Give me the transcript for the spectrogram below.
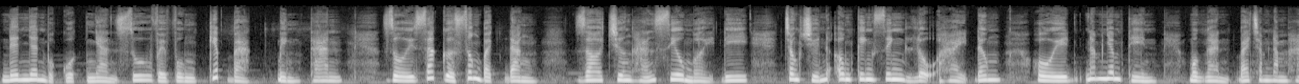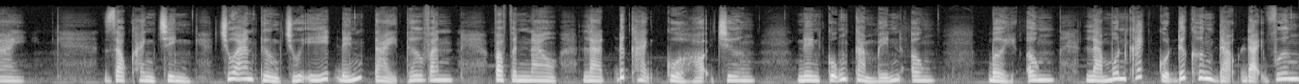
nên nhân một cuộc nhàn du về vùng kiếp bạc, bình than, rồi ra cửa sông Bạch Đằng, do Trương Hán Siêu mời đi trong chuyến ông kinh dinh lộ Hải Đông hồi năm nhâm thìn 1352. Dọc hành trình, chú An thường chú ý đến tài thơ văn và phần nào là đức hạnh của họ Trương, nên cũng cảm mến ông. Bởi ông là môn khách của Đức Hưng Đạo Đại Vương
